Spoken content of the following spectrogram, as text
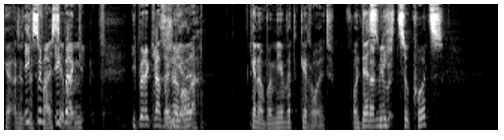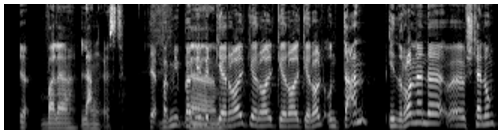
Ja, also Ich das bin, weißt ich, du, bin, beim, ich bin der bei klassische mir Roller. genau, bei mir wird gerollt. Und das nicht zu kurz, Ja. weil er lang ist. Ja, bei mir, bei mir wird Ähm. gerollt, gerollt, gerollt, gerollt und dann in rollender äh, Stellung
